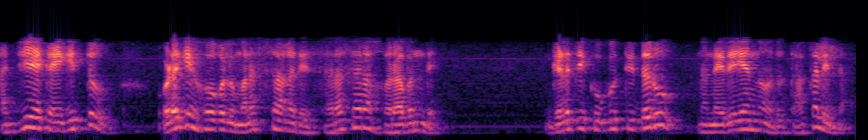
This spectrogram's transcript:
ಅಜ್ಜಿಯ ಕೈಗಿತ್ತು, ಒಳಗೆ ಹೋಗಲು ಮನಸ್ಸಾಗದೆ ಸರಸರ ಹೊರಬಂದೆ. ಗೆಳತಿ ಕುಗ್ಗುತ್ತಿದ್ದರೂ ನನ್ನ ಎದೆಯನ್ನು ಅದು ತಾಕಲಿಲ್ಲ.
